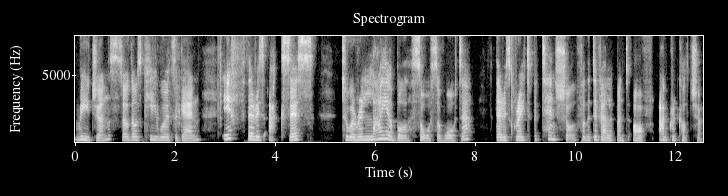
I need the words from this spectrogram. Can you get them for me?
regions, so those keywords again, if there is access to a reliable source of water, there is great potential for the development of agriculture.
